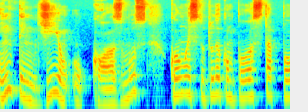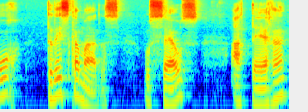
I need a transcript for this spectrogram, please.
entendiam o cosmos como estrutura composta por três camadas: os céus, a terra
